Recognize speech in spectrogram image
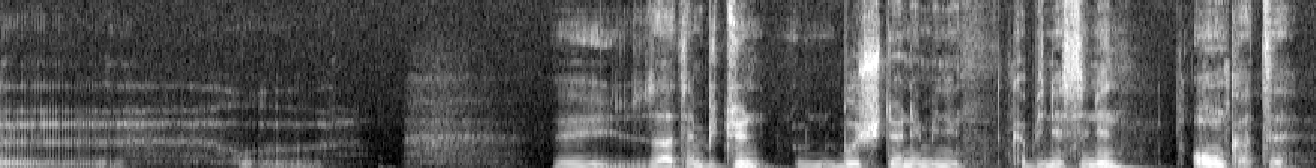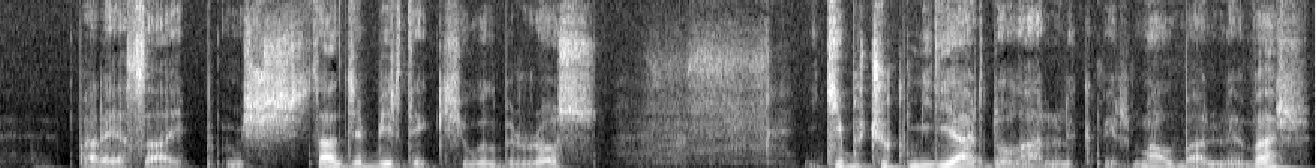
e, e, zaten bütün Bush döneminin kabinesinin 10 katı paraya sahipmiş. Sadece bir tek kişi Wilbur Ross iki buçuk milyar dolarlık bir mal varlığı var.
